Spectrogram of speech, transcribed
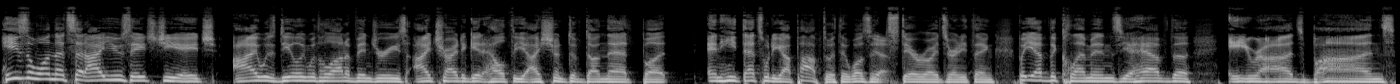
He's the one that said, I used HGH. I was dealing with a lot of injuries. I tried to get healthy. I shouldn't have done that, but. And he that's what he got popped with. It wasn't Yeah. steroids or anything. But you have the Clemens, you have the A Rods, Bonds,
